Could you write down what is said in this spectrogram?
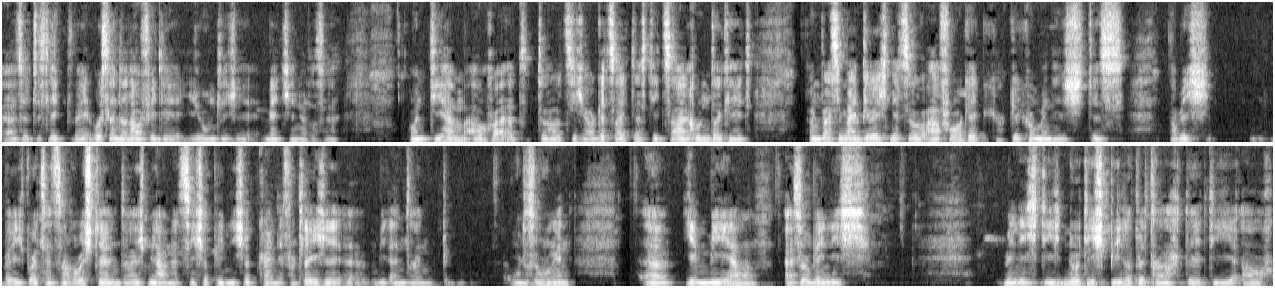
Also das liegt, weil Russland hat auch viele jugendliche Mädchen oder so. Und die haben auch, da hat sich auch gezeigt, dass die Zahl runtergeht. Und was in meinem Bericht nicht so hervorgekommen ist, das habe ich, weil ich wollte es jetzt herausstellen, da ich mir auch nicht sicher bin, ich habe keine Vergleiche äh, mit anderen Untersuchungen. Äh, je mehr, also wenn ich, wenn ich die, nur die Spieler betrachte, die auch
